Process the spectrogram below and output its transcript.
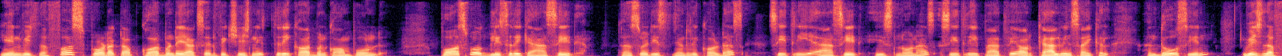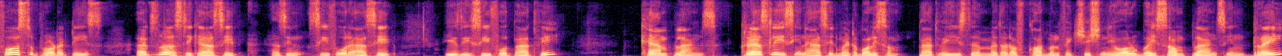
in which the first product of carbon dioxide fixation is 3 carbon compound phosphoglyceric acid. That's why it is generally called as C3 acid is known as C3 pathway or Calvin cycle and those in which the first product is oxaloacetic acid as in C4 acid is the C4 pathway CAM plants. Crassulacean acid metabolism pathway is the method of carbon fixation evolved by some plants in dry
